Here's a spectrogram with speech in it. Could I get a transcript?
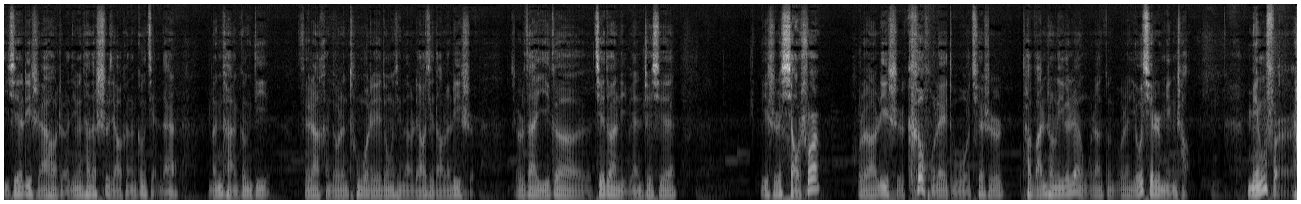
一些历史爱好者，因为他的视角可能更简单，门槛更低，所以让很多人通过这些东西呢，了解到了历史。就是在一个阶段里边，这些历史小说或者历史科普类读物，确实它完成了一个任务，让更多人，尤其是明朝明粉儿，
